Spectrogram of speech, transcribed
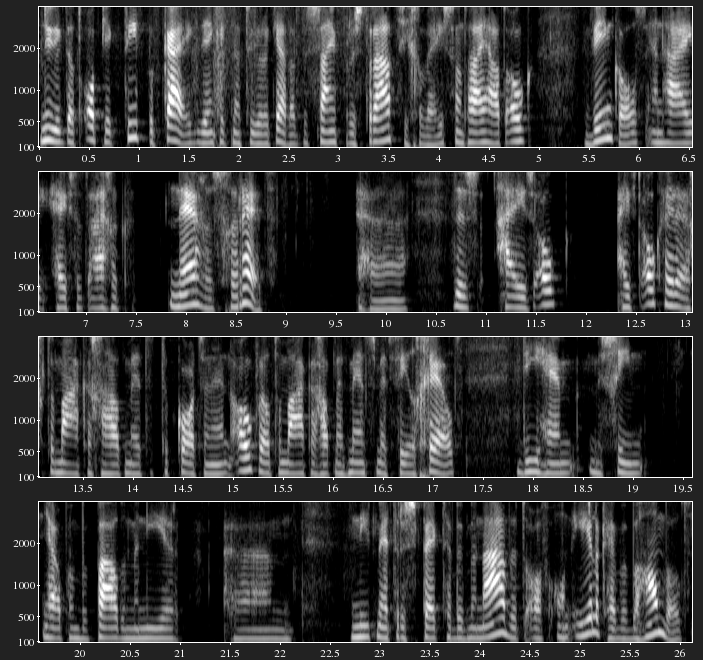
Nu ik dat objectief bekijk, denk ik natuurlijk, ja, dat is zijn frustratie geweest. Want hij had ook winkels en hij heeft het eigenlijk nergens gered. Uh, dus hij is ook, heeft ook heel erg te maken gehad met tekorten. En ook wel te maken gehad met mensen met veel geld. Die hem misschien ja, op een bepaalde manier uh, niet met respect hebben benaderd of oneerlijk hebben behandeld.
